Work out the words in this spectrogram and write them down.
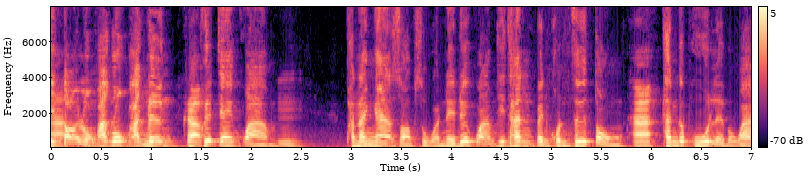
ติดต่อโรงพักโรงพักหนึ่งครับเพื่อแจ้งความอืมพนักงานสอบสวนในยด้วยความที่ท่านเป็นคนซื่อตรงฮะท่านก็พูดเลยบอกว่า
